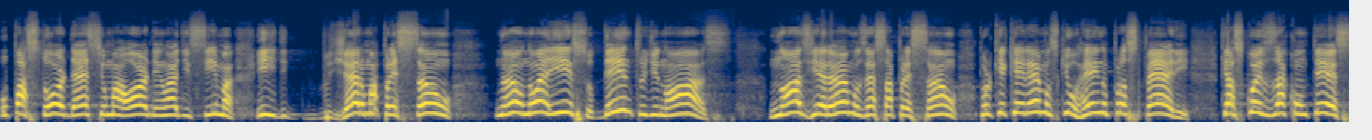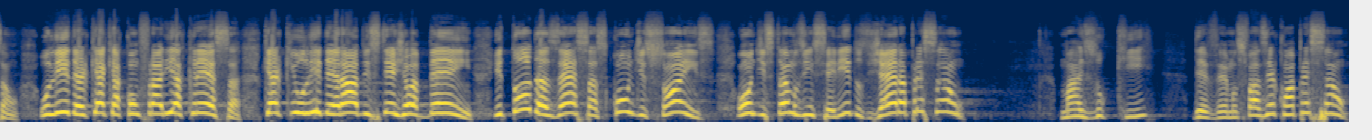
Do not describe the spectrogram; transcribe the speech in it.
o pastor desce uma ordem lá de cima e gera uma pressão. Não, não é isso. Dentro de nós nós geramos essa pressão porque queremos que o reino prospere, que as coisas aconteçam. O líder quer que a confraria cresça, quer que o liderado esteja bem, e todas essas condições onde estamos inseridos gera pressão. Mas o que devemos fazer com a pressão?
